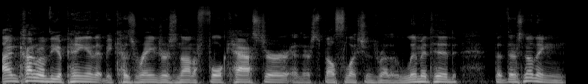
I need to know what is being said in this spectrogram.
I'm kind of of the opinion that because Ranger's not a full caster and their spell selection is rather limited, that there's nothing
